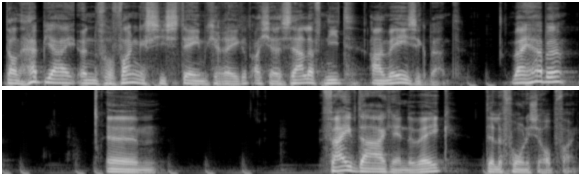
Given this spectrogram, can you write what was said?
dan heb jij een vervangingssysteem geregeld als jij zelf niet aanwezig bent. Wij hebben ehm, vijf dagen in de week telefonische opvang.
